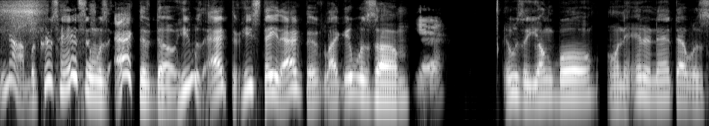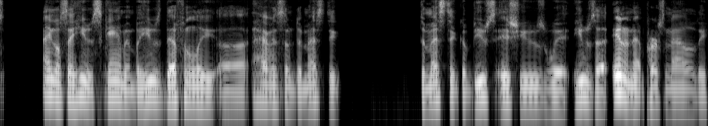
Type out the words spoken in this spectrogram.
Nah, but Chris Hansen was active though. He was active. He stayed active. Like it was um Yeah. it was a young boy on the internet that was I ain't gonna say he was scamming, but he was definitely uh having some domestic domestic abuse issues with he was an internet personality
